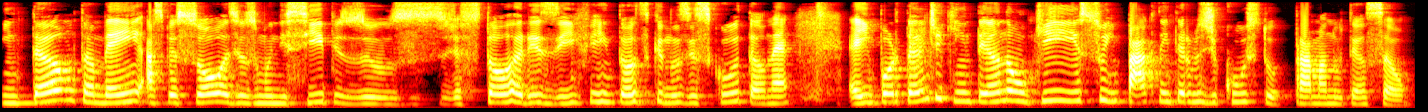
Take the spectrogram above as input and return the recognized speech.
Então, também as pessoas e os municípios, os gestores, enfim, todos que nos escutam, né? É importante que entendam o que isso impacta em termos de custo para a manutenção,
